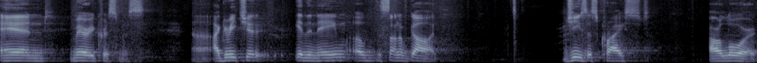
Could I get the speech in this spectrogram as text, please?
and Merry Christmas. Uh, I greet you in the name of the Son of God, Jesus Christ, our Lord.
